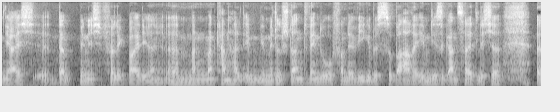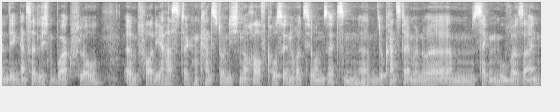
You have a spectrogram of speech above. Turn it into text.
Ja, ich, äh, da bin ich völlig bei dir. Ähm, man, man kann halt im, im Mittelstand, wenn du von der Wiege bis zur Bahre eben diese ganzheitliche, ähm, den ganzheitlichen Workflow ähm, vor dir hast, dann kannst du nicht noch auf große Innovationen setzen. Du kannst da immer nur Second Mover sein.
